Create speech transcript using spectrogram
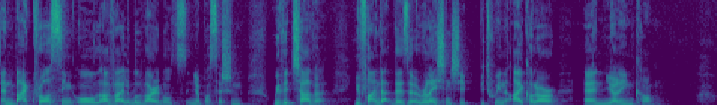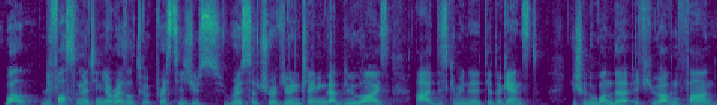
And by crossing all available variables in your possession with each other, you find that there's a relationship between eye color and yearly income. Well, before submitting your result to a prestigious research review and claiming that blue eyes are discriminated against, you should wonder if you haven't found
